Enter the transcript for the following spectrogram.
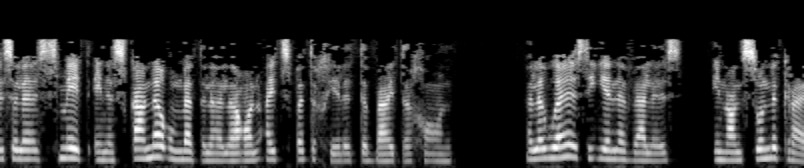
is hulle een smet en een skande omdat hulle hulle aan uitspittighede te buiten gaan. Hulle oe is die ene wel is, en aan sonde kry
